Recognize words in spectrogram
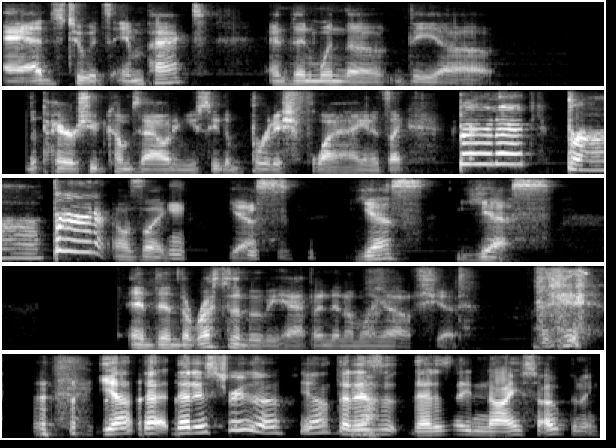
adds to its impact, and then when the the uh the parachute comes out and you see the British flag and it's like burn it, burn, burn it. I was like, yes, yes, yes. And then the rest of the movie happened, and I'm like, oh shit. yeah, that that is true though. Yeah, that is Yeah. a, that is a nice opening.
